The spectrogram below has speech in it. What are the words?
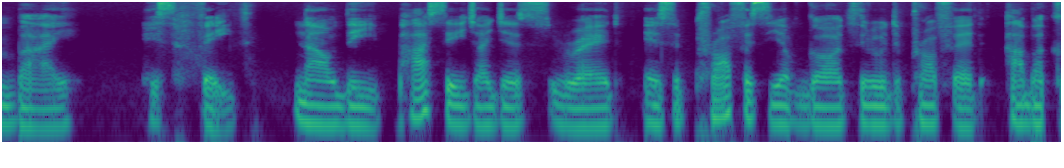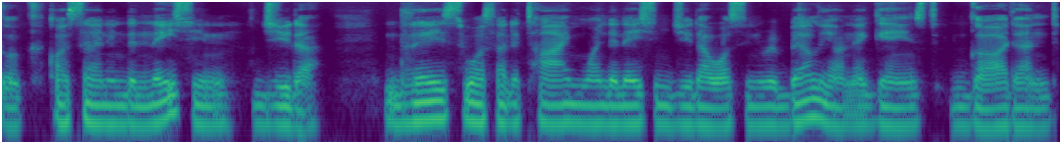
by his faith. Now, the passage I just read is a prophecy of God through the prophet Habakkuk concerning the nation Judah. This was at a time when the nation Judah was in rebellion against God, and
